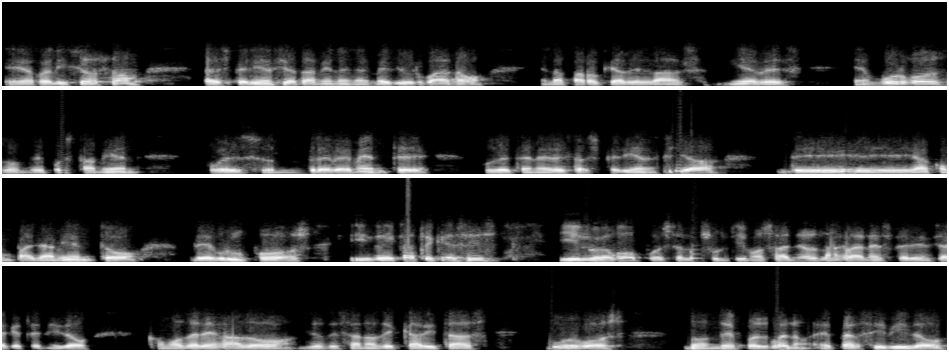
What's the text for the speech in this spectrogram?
eh, religiosa, la experiencia también en el medio urbano, en la parroquia de las Nieves en Burgos, donde pues también pues brevemente pude tener esa experiencia de acompañamiento de grupos y de catequesis. Y luego pues en los últimos años la gran experiencia que he tenido como delegado diocesano de Caritas Burgos donde pues bueno he percibido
